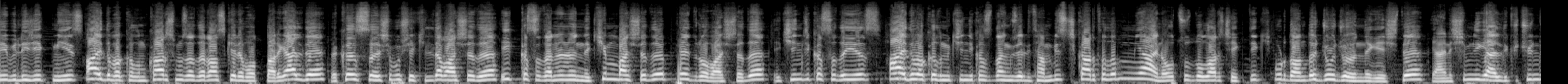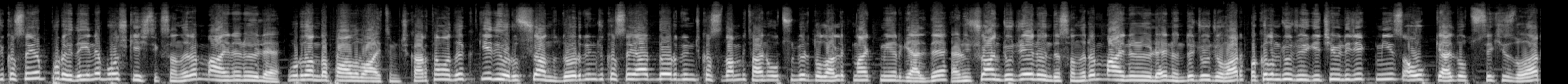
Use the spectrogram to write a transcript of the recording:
katlayabilecek miyiz? Haydi bakalım karşımıza da rastgele botlar geldi. Ve kasa savaşı bu şekilde başladı. İlk kasadan en önde kim başladı? Pedro başladı. İkinci kasadayız. Haydi bakalım ikinci kasadan güzel item biz çıkartalım. Yani 30 dolar çektik. Buradan da Jojo önüne geçti. Yani şimdi geldik üçüncü kasaya. Burayı da yine boş geçtik sanırım. Aynen öyle. Buradan da pahalı bir item çıkartamadık. Geliyoruz şu anda dördüncü kasaya. Dördüncü kasadan bir tane 31 dolarlık Nightmare geldi. Yani şu an Jojo en önde sanırım. Aynen öyle en önde Jojo var. Bakalım Jojo'yu geçebilecek miyiz? Avuk geldi 38 dolar.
